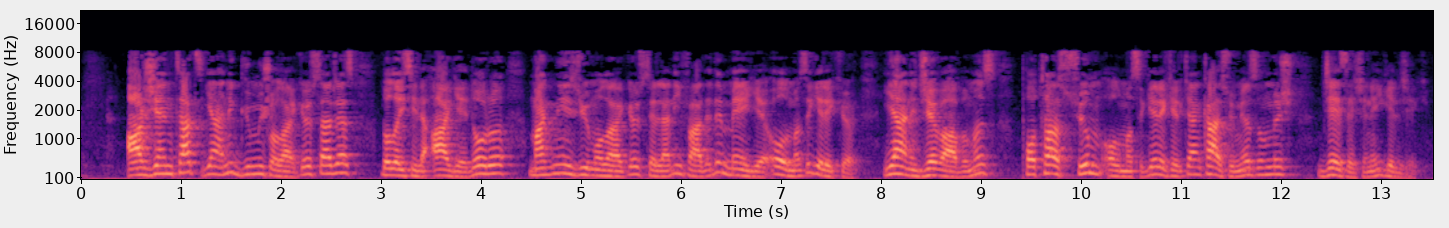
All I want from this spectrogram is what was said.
Argentat yani gümüş olarak göstereceğiz. Dolayısıyla Ag doğru. Magnezyum olarak gösterilen ifadede Mg olması gerekiyor. Yani cevabımız potasyum olması gerekirken kalsiyum yazılmış. C seçeneği gelecek.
